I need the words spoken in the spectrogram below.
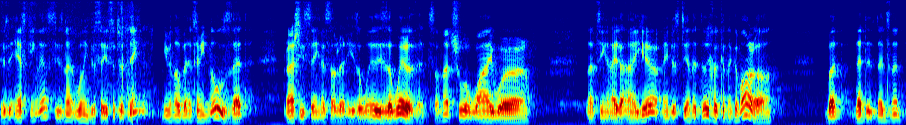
is asking this. He's not willing to say such a thing, even though Ben he knows that Rashi is saying this already. He's aware, he's aware of it. So I'm not sure why we're not seeing eye to eye here. I understand the Doichak in the Gemara, but that is, that's not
